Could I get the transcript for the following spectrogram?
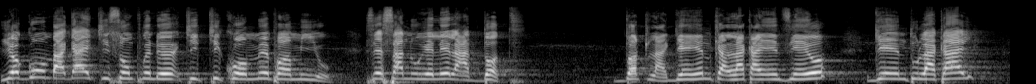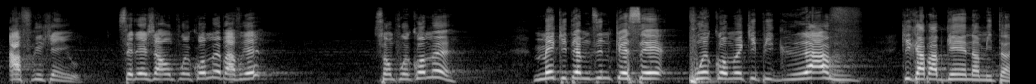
Yo gon bagay qui sont de qui qui commun parmi eux. C'est ça nous relève la dot. Dot là gagne la caille indien yo gagne tout la caille africain c'est déjà un point commun, pas vrai? C'est un point commun. Mais qui t'aime dire que c'est un point commun qui est plus grave qui est capable de gagner dans le temps.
